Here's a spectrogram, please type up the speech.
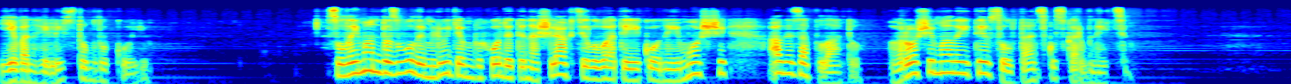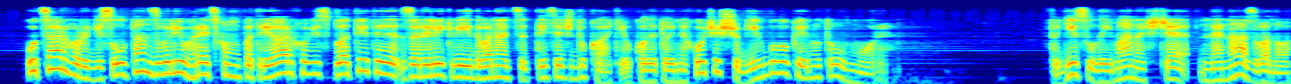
Євангелістом Лукою. Сулейман дозволив людям виходити на шлях, цілувати ікони і мощі, але за плату. Гроші мали йти в султанську скарбницю. У Царгороді султан звелів грецькому патріархові сплатити за реліквії 12 тисяч дукатів, коли той не хоче, щоб їх було кинуто в море. Тоді Сулеймана ще не названо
